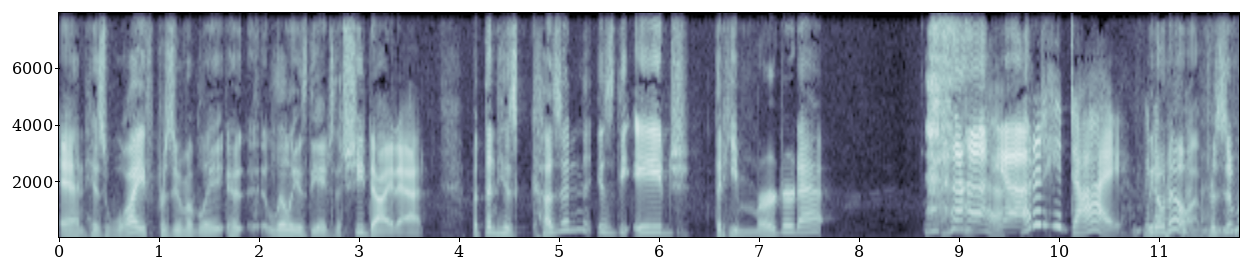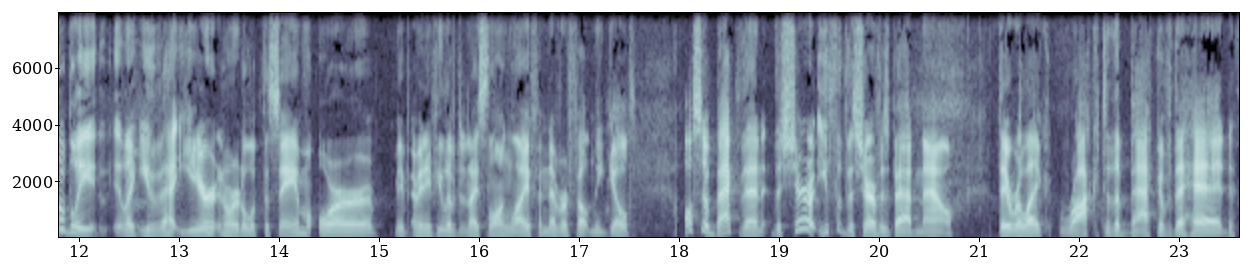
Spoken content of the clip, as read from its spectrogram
and his wife presumably uh, Lily is the age that she died at, but then his cousin is the age that he murdered at. Yeah. Yeah. How did he die? We, don't know. Presumably, like either that year in order to look the same, or maybe I mean, if he lived a nice long life and never felt any guilt. Also, back then, the sheriff. You thought the sheriff is bad now? They were like rock to the back of the head.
